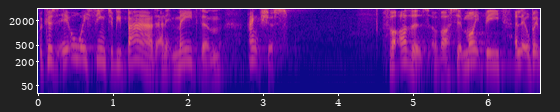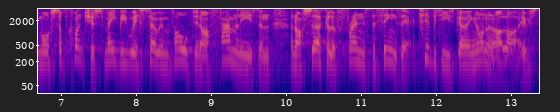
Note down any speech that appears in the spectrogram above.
because it always seemed to be bad and it made them anxious. For others of us, it might be a little bit more subconscious. Maybe we're so involved in our families and, and our circle of friends, the things, the activities going on in our lives,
